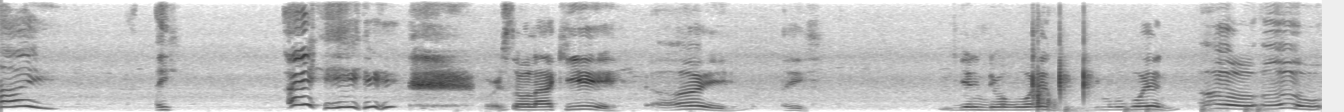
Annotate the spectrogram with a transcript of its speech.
Ay! Ay! Ay! We're so lucky. Ay. Ay. Yan, hindi makuha yan. Hindi makukuha yan. Oh, oh,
